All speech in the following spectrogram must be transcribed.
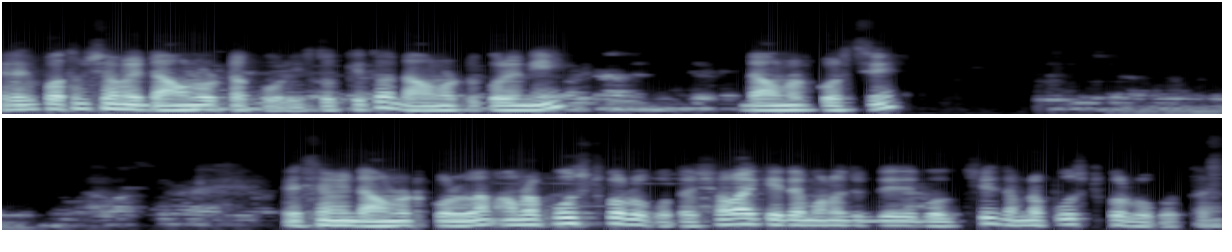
এটাকে প্রথম সময় আমি ডাউনলোডটা করি। দুঃখিত ডাউনলোডটা করে নিই। ডাউনলোড করছি। এসে আমি ডাউনলোড করলাম। আমরা পোস্ট করব কোথায়? সবাইকে এটা মনোযোগ দিয়ে বলছি যে আমরা পোস্ট করব কোথায়?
